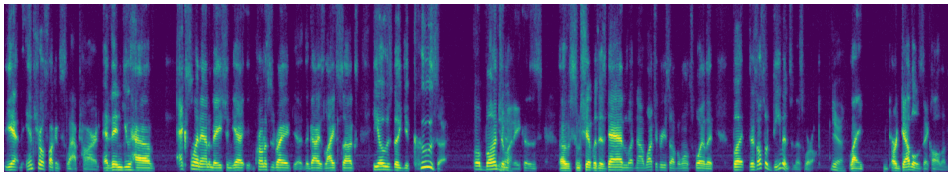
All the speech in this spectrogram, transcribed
Yeah, the intro fucking slapped hard, and then you have excellent animation. Yeah, Cronus is right. Yeah, The guy's life sucks. He owes the yakuza a bunch of money because of some shit with his dad and whatnot. Watch it for yourself. I won't spoil it. But there's also demons in this world. Yeah. like or devils they call them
